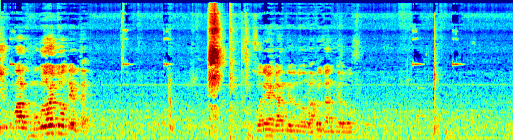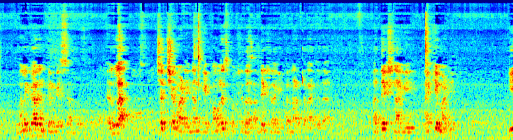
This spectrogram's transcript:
ಶಿವಕುಮಾರ್ ಮುಗಿದೋಯ್ತು ಅಂತ ಹೇಳ್ತಾ ಇದ್ರು. ಸೋನಿಯಾ ಗಾಂಧಿ ಅವರು ರಾಹುಲ್ ಗಾಂಧಿ ಅವರು ಮಲ್ಲಿಕಾರ್ಜುನ್ ಖರ್ಗೆ ಎಲ್ಲ ಚರ್ಚೆ ಮಾಡಿ ನನಗೆ ಕಾಂಗ್ರೆಸ್ ಪಕ್ಷದ ಅಧ್ಯಕ್ಷರಾಗಿ ಕರ್ನಾಟಕ ರಾಜ್ಯದ ಅಧ್ಯಕ್ಷನಾಗಿ ಆಯ್ಕೆ ಮಾಡಿ, ಈ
